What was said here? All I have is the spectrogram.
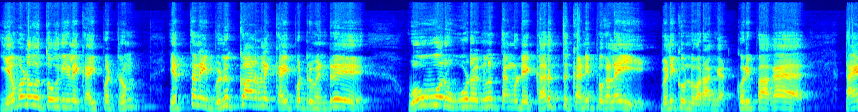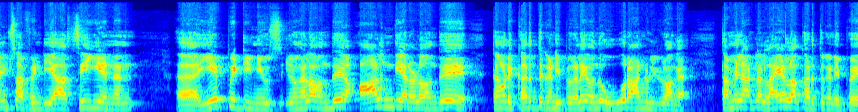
எவ்வளவு தொகுதிகளை கைப்பற்றும் எத்தனை விழுக்காடுகளை கைப்பற்றும் என்று ஒவ்வொரு ஊடகங்களும் தங்களுடைய கருத்து கணிப்புகளை வெளிக்கொண்டு வராங்க. குறிப்பாக Times of India CNN ABP News இவங்கெல்லாம் வந்து ஆல் இந்திய அளவில் வந்து தங்களுடைய கருத்து கணிப்புகளை வந்து ஒவ்வொரு ஆண்டு வெளியிடுவாங்க. தமிழ்நாட்டில் லயலா கருத்து கணிப்பு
